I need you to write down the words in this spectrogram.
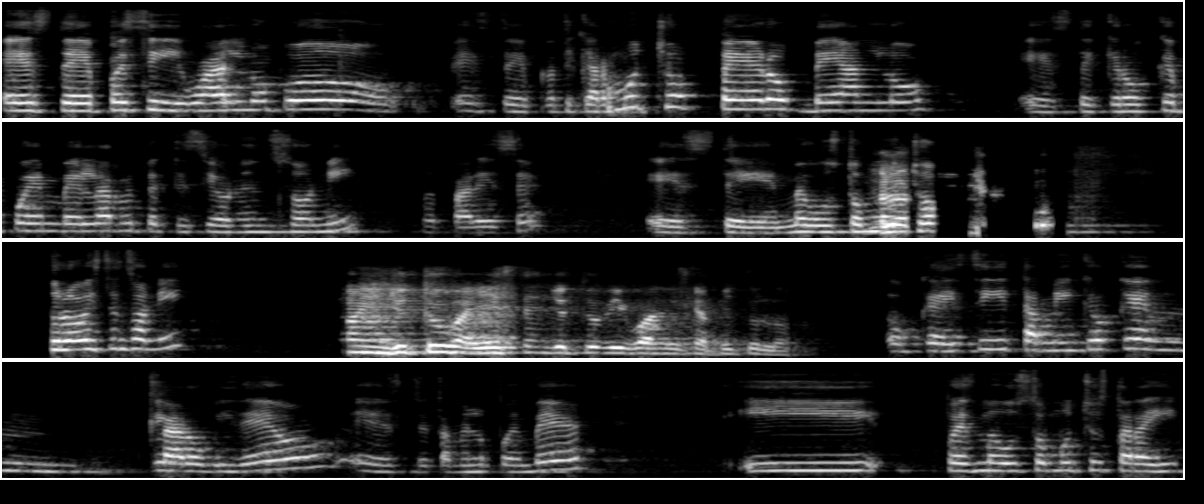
Este, pues sí, igual no puedo este, platicar mucho, pero véanlo. Este, creo que pueden ver la repetición en Sony, me parece. Este, me gustó mucho. ¿Tú lo viste en Sony? No, en YouTube, ahí está en YouTube igual el capítulo. Ok, sí, también creo que en Claro Video, este, también lo pueden ver. Y pues me gustó mucho estar ahí.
